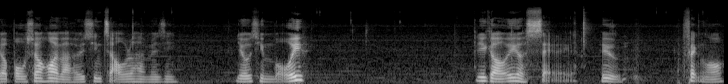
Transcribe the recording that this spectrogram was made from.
有寶箱開埋佢先走啦，係咪先？又好似冇，咦？呢嚿呢個石嚟嘅，，fit 我。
